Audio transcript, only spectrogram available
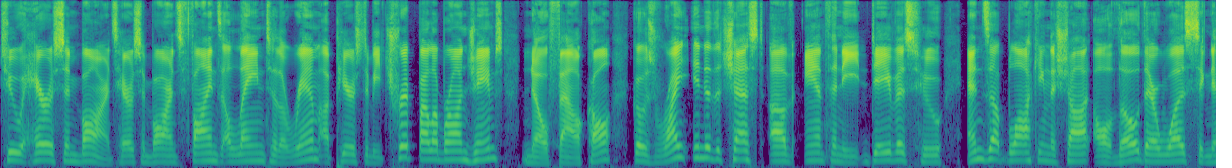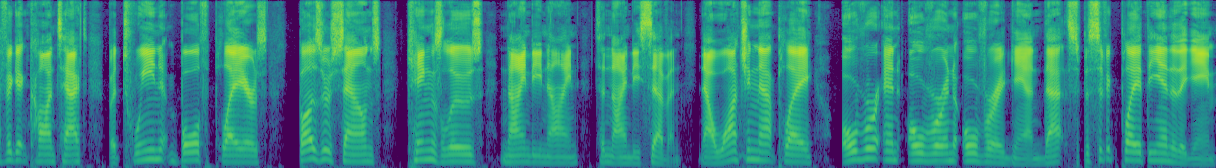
to Harrison Barnes. Harrison Barnes finds a lane to the rim, appears to be tripped by LeBron James. No foul call. Goes right into the chest of Anthony Davis, who ends up blocking the shot, although there was significant contact between both players. Buzzer sounds. Kings lose 99 to 97. Now, watching that play over and over and over again, that specific play at the end of the game,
